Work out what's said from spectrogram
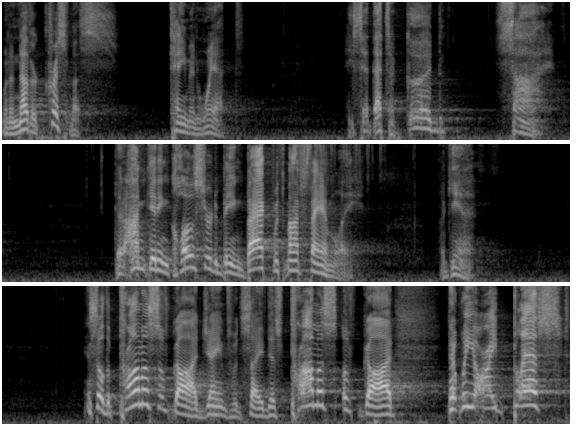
When another Christmas came and went, he said, That's a good sign that I'm getting closer to being back with my family again. And so, the promise of God, James would say, this promise of God that we are a blessed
